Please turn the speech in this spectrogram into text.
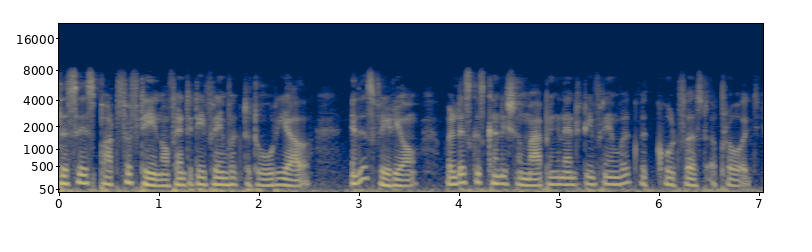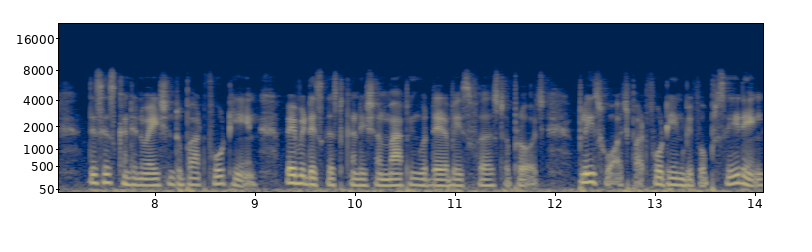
This is part 15 of Entity Framework tutorial. In this video, we'll discuss conditional mapping in Entity Framework with code first approach. This is continuation to part 14 where we discussed conditional mapping with database first approach. Please watch part 14 before proceeding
